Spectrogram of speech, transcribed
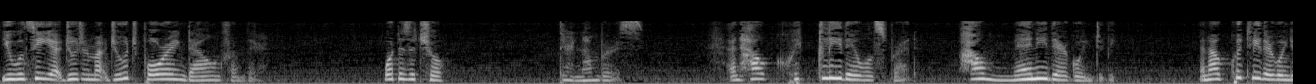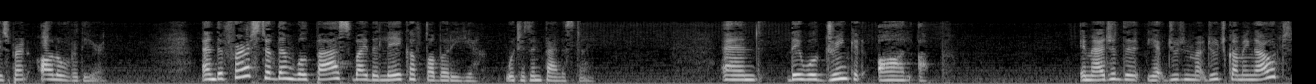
you will see Ya'juj and Ma'juj pouring down from there. What does it show? Their numbers. And how quickly they will spread. How many they're going to be and how quickly they're going to spread all over the earth. And the first of them will pass by the lake of Tabariya, which is in Palestine. And they will drink it all up. Imagine the Ya'juj and Ma'juj coming out,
